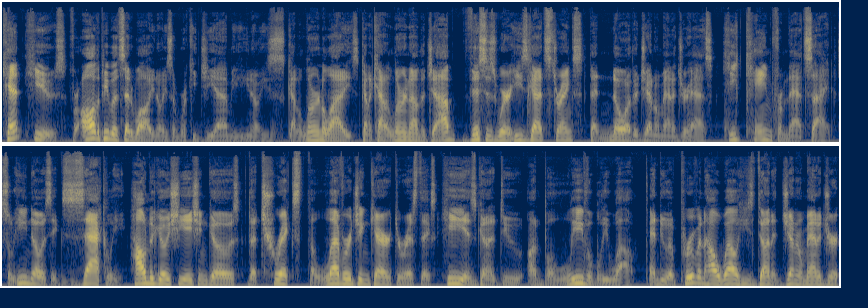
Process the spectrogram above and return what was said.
Kent Hughes, for all the people that said, well, you know, he's a rookie GM, he, you know, he's got to learn a lot, he's got to kind of learn on the job. This is where he's got strengths that no other general manager has. He came from that side, so he knows exactly how negotiation goes, the tricks, the leveraging characteristics. He is going to do unbelievably well and to have proven how well he's done at general manager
